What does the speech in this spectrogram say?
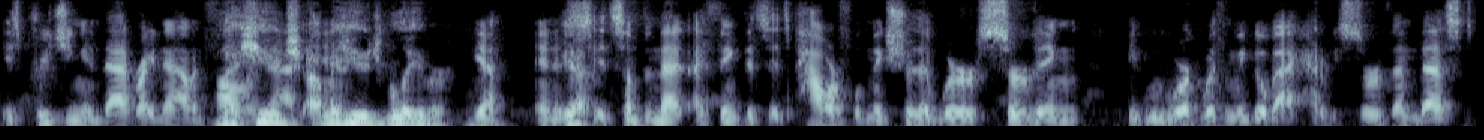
is preaching in that right now and I'm a huge, that. I'm a huge believer. yeah, and it's it's something that I think that's it's powerful. to Make sure that we're serving people we work with, and we go back. How do we serve them best?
